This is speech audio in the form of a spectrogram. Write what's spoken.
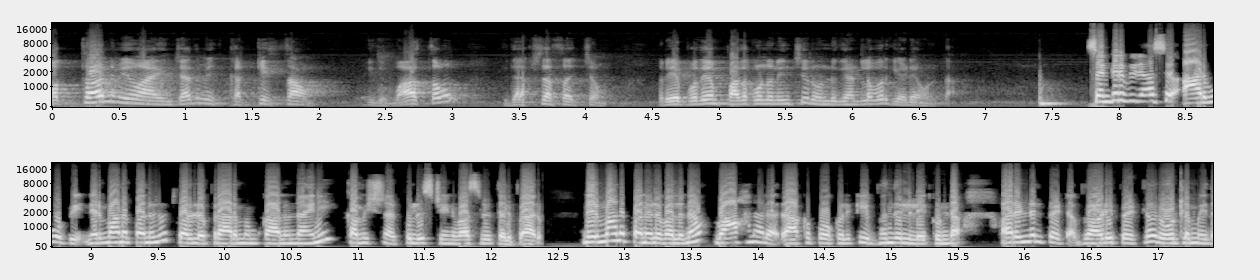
మొత్తాన్ని మేము ఆయన చేత మేము కక్కిస్తాం. ఇది వాస్తవం ఇది అక్షర సత్యం. రేపు ఉదయం పదకొండు నుంచి రెండు గంటల వరకు ఏడే ఉంటాం. శంకర విలాస్ ఆర్ఓపి నిర్మాణ పనులు త్వరలో ప్రారంభం కానున్నాయని కమిషనర్ పులి శ్రీనివాసులు తెలిపారు. నిర్మాణ పనుల వలన వాహనాల రాకపోకలకి ఇబ్బందులు లేకుండా అరండల్పేట బ్రాడీపేటలో రోడ్ల మీద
